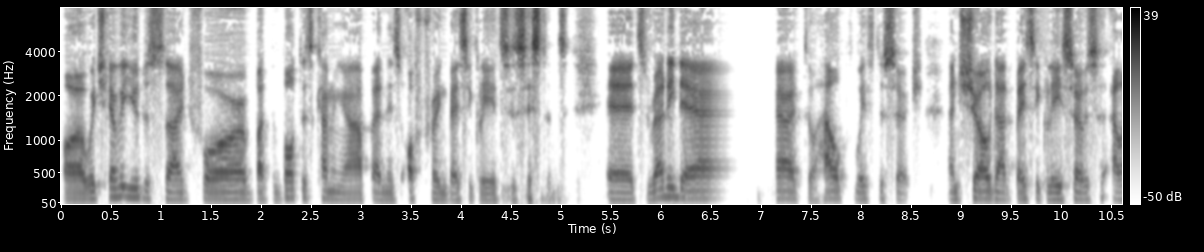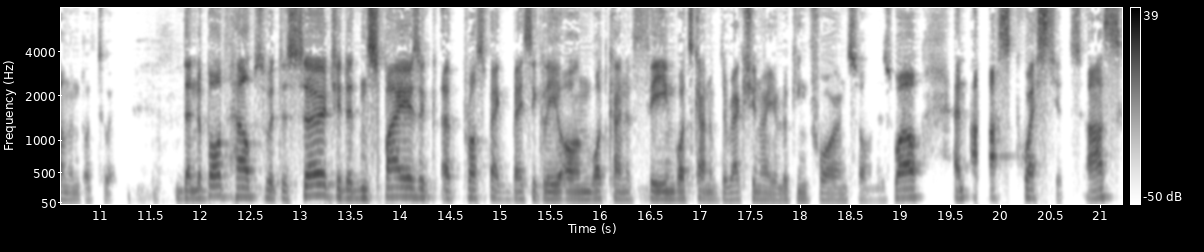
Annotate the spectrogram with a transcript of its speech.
or whichever you decide for, but the bot is coming up and is offering basically its assistance. It's ready there to help with the search and show that basically service element to it then the bot helps with the search. It inspires a, a, prospect basically on what kind of theme, what kind of direction are you looking for and so on as well. And ask questions. Ask,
